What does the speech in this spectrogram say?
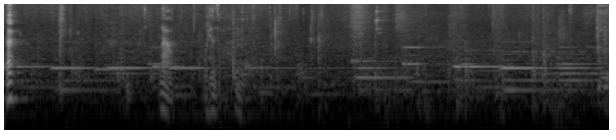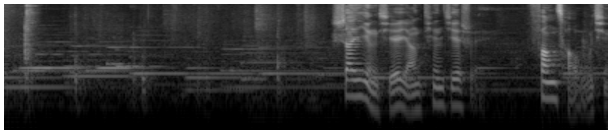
哎，那我先走了。山映斜阳天接水，芳草无情，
